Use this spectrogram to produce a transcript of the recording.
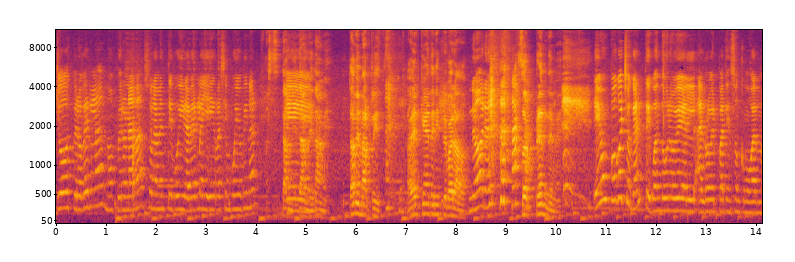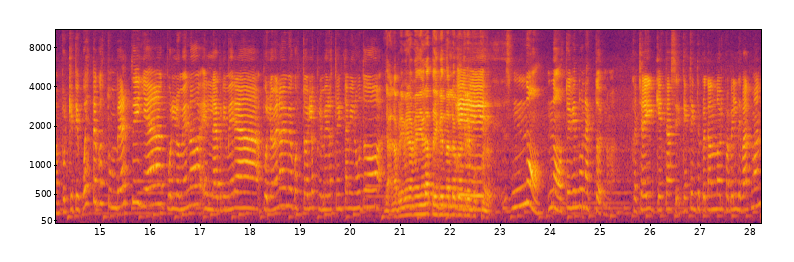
yo espero verla, no espero nada, solamente voy a ir a verla y ahí recién voy a opinar. Dame, Eh. dame, dame. Dame más Reed. A ver qué me tenéis preparado. No, no, Sorpréndeme. es un poco chocante cuando uno ve al, al Robert Pattinson como Batman, porque te cuesta acostumbrarte ya, por lo menos en la primera, por lo menos a mí me costó en los primeros 30 minutos Ya, la primera media hora estáis viendo el loco de Eh, Crepúsculo. no, no, estoy viendo un actor nomás. ¿Cachai? Que está, que está interpretando el papel de Batman.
